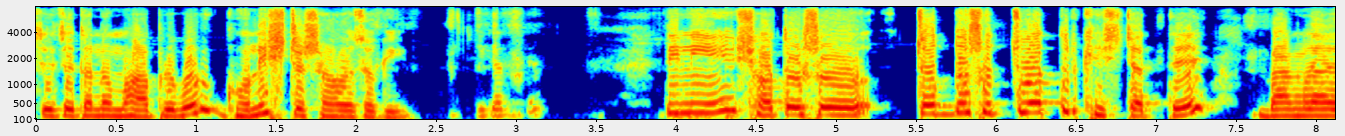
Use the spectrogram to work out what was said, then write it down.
শ্রী চৈতন্য মহাপ্রভুর ঘনিষ্ঠ সহযোগী। ঠিক আছে? তিনি সতেরোশো, চোদ্দশো চুয়াত্তর খ্রিস্টাব্দে বাংলার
